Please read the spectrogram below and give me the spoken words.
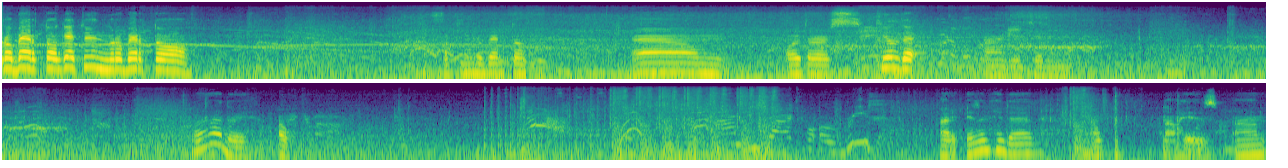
Roberto, get in, Roberto! Fucking Roberto. Um, Ultras, kill the. Are you kidding me? Where are they? Oh. Alright, isn't he dead? Nope. No, he is. Um.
